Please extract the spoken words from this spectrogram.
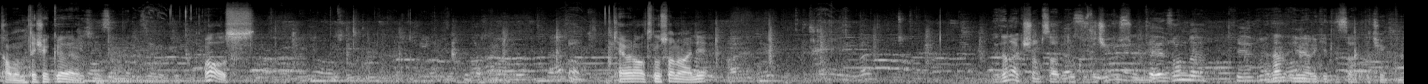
Tamam, teşekkür ederim. İnsanlar bakıyor. Olsun. Kemeraltı'nın son hali. Neden akşam saat 9'da çekiyorsun? Televizyon Neden en hareketli saatte çektin?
